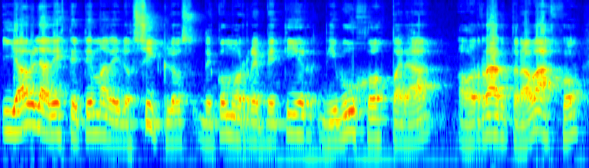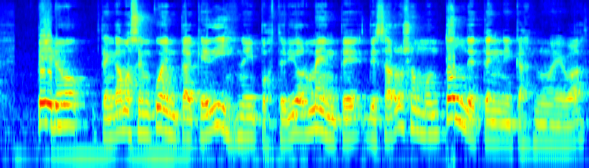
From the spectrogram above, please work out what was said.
y habla de este tema de los ciclos, de cómo repetir dibujos para ahorrar trabajo, pero tengamos en cuenta que Disney posteriormente desarrolla un montón de técnicas nuevas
